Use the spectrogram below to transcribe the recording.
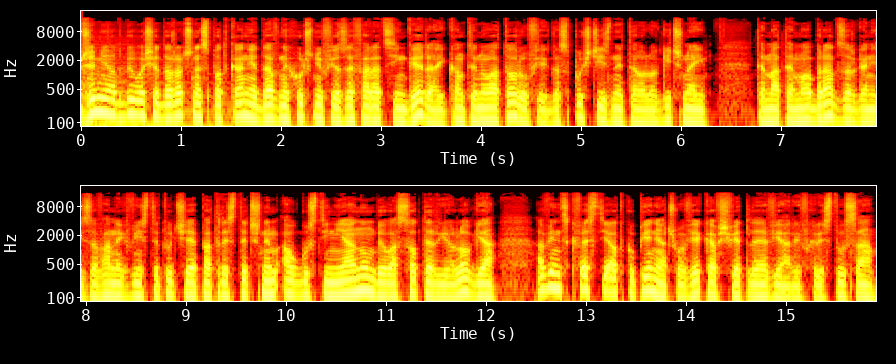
W Rzymie odbyło się doroczne spotkanie dawnych uczniów Józefa Ratzingera i kontynuatorów jego spuścizny teologicznej. Tematem obrad zorganizowanych w Instytucie Patrystycznym Augustinianum była soteriologia, a więc kwestia odkupienia człowieka w świetle wiary w Chrystusa.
